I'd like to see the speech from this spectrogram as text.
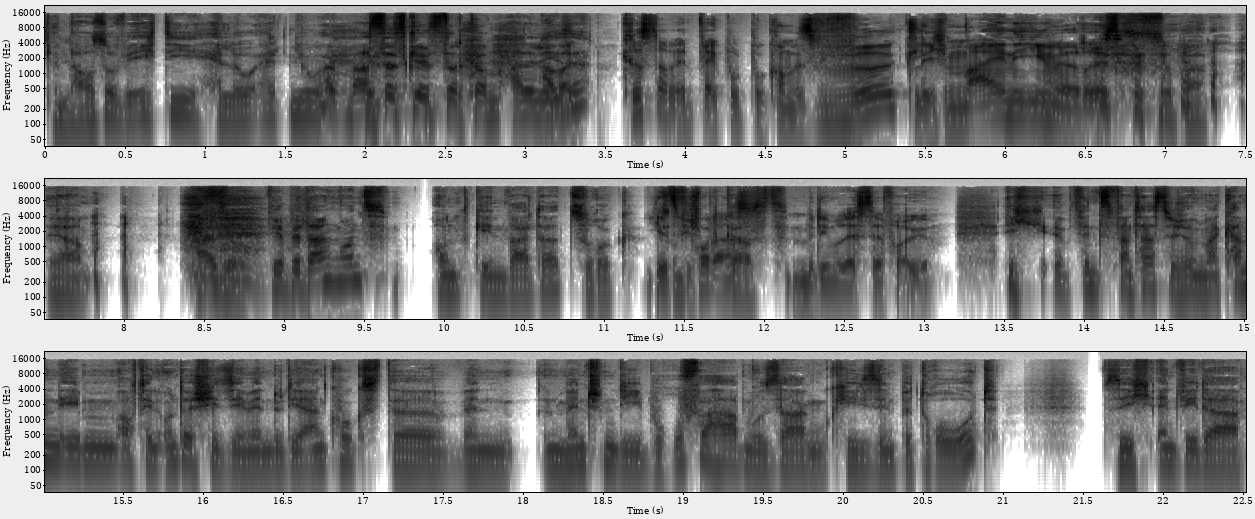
Genauso wie ich die hello at newworkmasterskills.com alle lese. Aber christoph.blackboard.com ist wirklich meine E-Mail-Adresse. Super, ja. Also, wir bedanken uns und gehen weiter zurück Jetzt zum viel Podcast. Spaß mit dem Rest der Folge. Ich finde es fantastisch und man kann eben auch den Unterschied sehen, wenn du dir anguckst, äh, wenn Menschen, die Berufe haben, wo sie sagen, okay, die sind bedroht, sich entweder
